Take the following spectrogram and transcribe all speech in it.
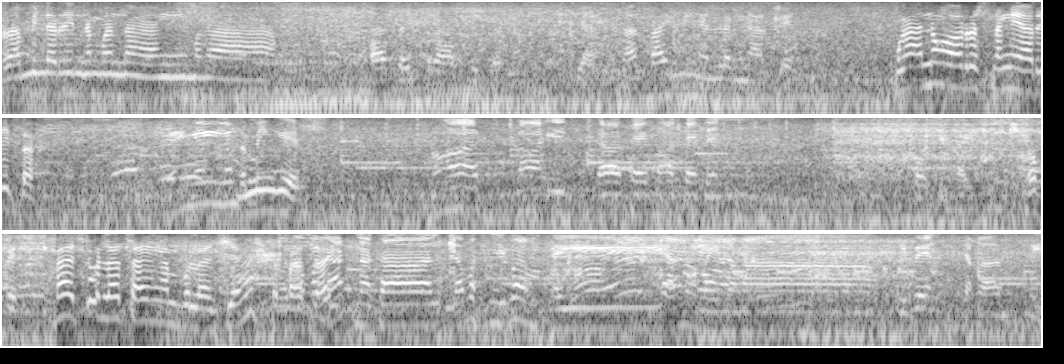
marami na rin naman ng mga asay traffic. Ano? Yan. Na-timingan lang natin. Mga anong oras nangyari to? Ngayon lang Dominguez. Mga, mga, uh, mga 7, 45. Okay. Bakit wala tayong ambulansya sa Pasay? nasa labas ng iba, may, ano, may mga event, tsaka may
